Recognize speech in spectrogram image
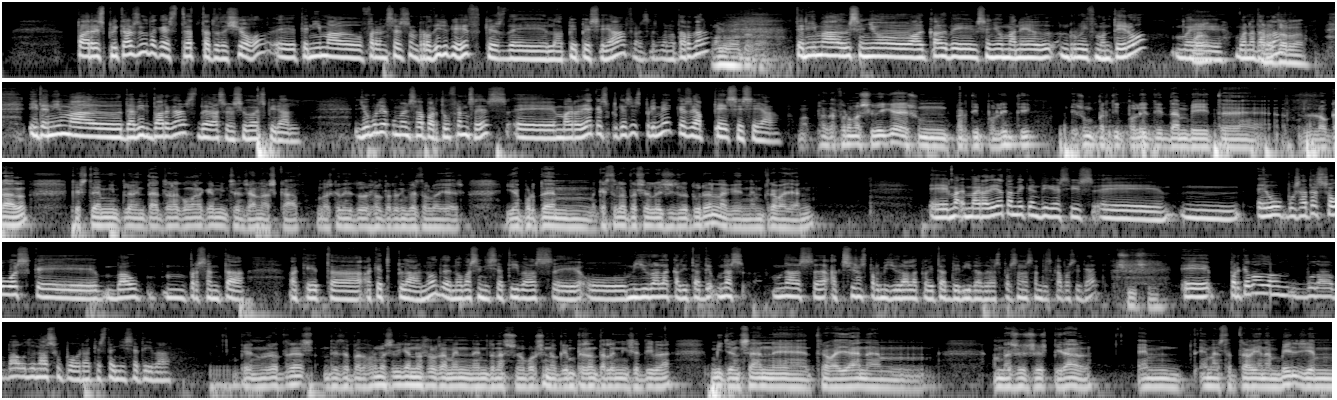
Per explicar-vos de què es tracta tot això, eh, tenim el Francesc Rodríguez, que és de la PPCA. Francesc, bona tarda. Hola, bona tarda. Tenim el senyor alcalde, el senyor Manel Ruiz Montero. Eh, bona tarda. Bona tarda. I tenim el David Vargas, de l'Associació Espiral. Jo volia començar per tu, Francesc. Eh, M'agradaria que expliquessis primer què és la PSCA. La Plataforma Cívica és un partit polític, és un partit polític d'àmbit eh, local que estem implementats a la comarca mitjançant les CAF, les candidatures alternatives del Vallès. Ja portem, aquesta és la tercera legislatura en la que anem treballant. Eh, M'agradaria també que em diguessis, eh, mm, heu, vosaltres sou els que vau mm, presentar aquest, uh, aquest pla no? de noves iniciatives eh, o millorar la qualitat, de, unes, unes accions per millorar la qualitat de vida de les persones amb discapacitat. Sí, sí. Eh, per què vau, vau donar suport a aquesta iniciativa? Bé, nosaltres, des de Plataforma Cívica, no solament hem donat suport, sinó que hem presentat la iniciativa mitjançant, eh, treballant amb, amb l'associació Espiral, hem, hem estat treballant amb ells i hem,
